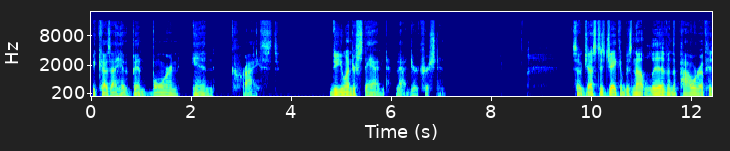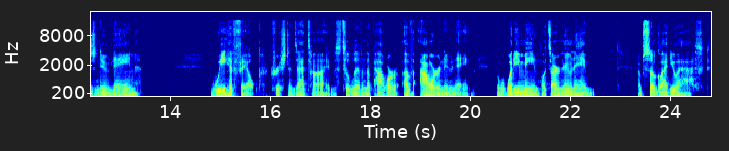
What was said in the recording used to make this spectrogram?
because I have been born in Christ. Do you understand that, dear Christian? So, just as Jacob does not live in the power of his new name, we have failed, Christians, at times to live in the power of our new name. What do you mean? What's our new name? I'm so glad you asked.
